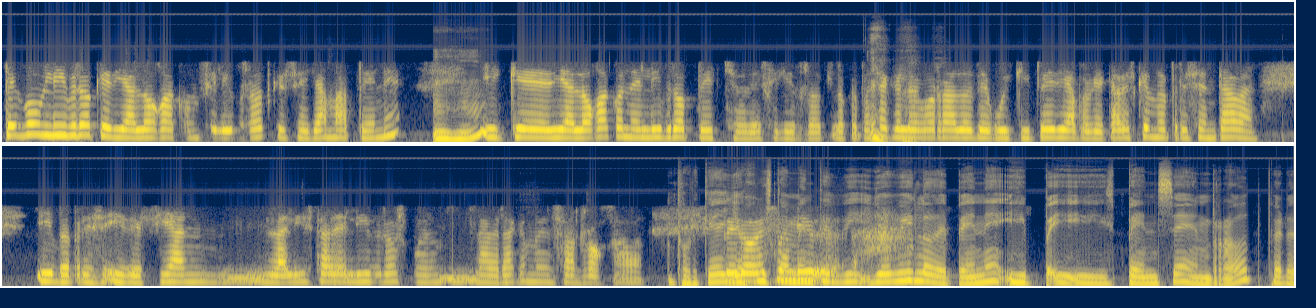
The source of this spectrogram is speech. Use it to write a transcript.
Tengo un libro que dialoga dialoga con Philip Roth que se llama Pene y que dialoga con el libro Pecho de Philip Roth. Lo que pasa es que lo he borrado de Wikipedia porque cada vez que me presentaban y, me y decían la lista de libros, pues la verdad que me sonrojaba. Porque yo justamente vi, yo vi lo de Pene y, pensé en Roth, pero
